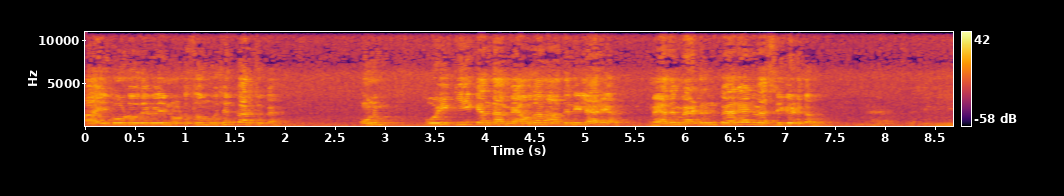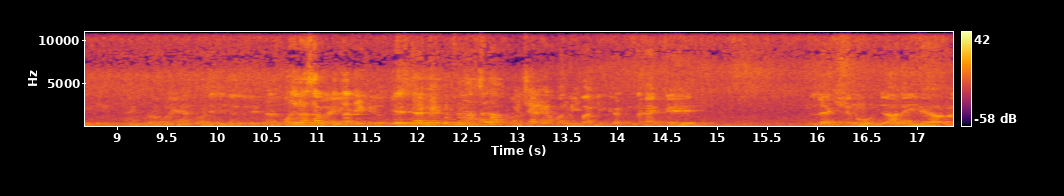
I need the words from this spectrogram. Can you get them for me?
ਹਾਈ ਕੋਰਟ ਉਹਦੇ ਵਿੱਚ ਨੋਟਿਸ ਆਫ ਮੋਸ਼ਨ ਕਰ ਚੁੱਕਾ। ਹੁਣ ਕੋਈ ਕੀ ਕਹਿੰਦਾ ਮੈਂ ਉਹਦਾ ਨਾਂ ਤੇ ਨਹੀਂ ਲੈ ਰਿਹਾ ਮੈਂ ਤੇ ਮੈਟਰ ਨੂੰ ਕਹਿ ਰਿਹਾ ਇਨਵੈਸਟੀਗੇਟ ਕਰੋ ਉਹਦੇ ਸਾਹਿਬ ਕਿੱਦਾਂ ਦੇਖ ਰਹੇ ਹੋ? ਇਸ ਕਰਕੇ ਪੁੱਛਣਾ ਸਾਡਾ ਮੰਦਭਾਗੀ ਘਟਨਾ ਹੈ ਕਿ ਇਲੈਕਸ਼ਨ ਹੋਣ ਜਾ ਰਹੀ ਹੈ ਔਰ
